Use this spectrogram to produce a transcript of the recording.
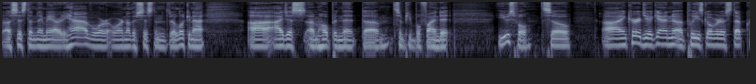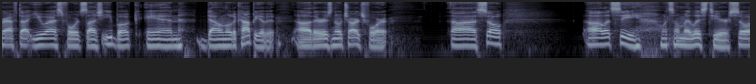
a system they may already have or, or another system that they're looking at. Uh, I just I'm hoping that um, some people find it useful. So uh, I encourage you again. Uh, please go over to stepcraft.us forward slash ebook and download a copy of it. Uh, there is no charge for it. Uh, so let's see what's on my list here. So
